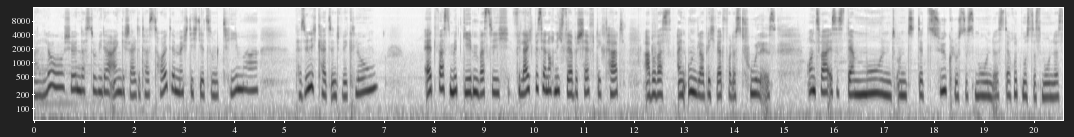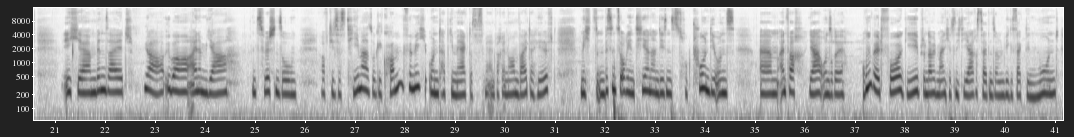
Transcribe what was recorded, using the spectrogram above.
Hallo, schön, dass du wieder eingeschaltet hast. Heute möchte ich dir zum Thema Persönlichkeitsentwicklung etwas mitgeben, was dich vielleicht bisher noch nicht sehr beschäftigt hat, aber was ein unglaublich wertvolles Tool ist. Und zwar ist es der Mond und der Zyklus des Mondes, der Rhythmus des Mondes. Ich äh, bin seit ja, über einem Jahr inzwischen so auf dieses Thema so gekommen für mich und habe gemerkt, dass es mir einfach enorm weiterhilft, mich ein bisschen zu orientieren an diesen Strukturen, die uns ähm, einfach ja unsere Umwelt vorgibt und damit meine ich jetzt nicht die Jahreszeiten, sondern wie gesagt den Mond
